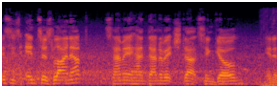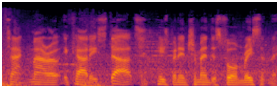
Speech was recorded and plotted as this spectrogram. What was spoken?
This is Inter's lineup. Samir Handanovic starts in goal. In attack, Mauro Icardi starts. He's been in tremendous form recently.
